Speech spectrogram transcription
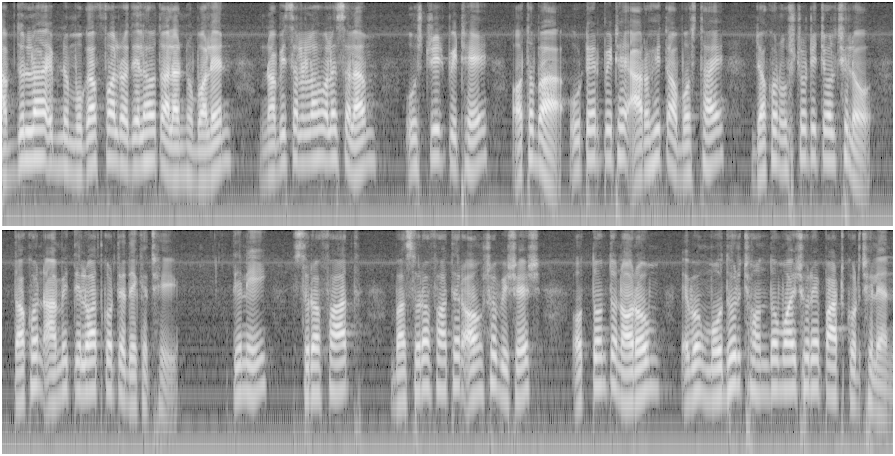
আবদুল্লাহ ইবনু মুগাফল রদিল্লাহ তালাহু বলেন, নবী সাল্লাহ আলাইসাল্লাম উষ্ট্রির পিঠে অথবা উটের পিঠে আরোহিত অবস্থায় যখন উষ্ট্রটি চলছিল, তখন আমি তেলোয়াত করতে দেখেছি। তিনি সুরাফাত বা সুরাফাতের অংশবিশেষ অত্যন্ত নরম এবং মধুর ছন্দময় সুরে পাঠ করছিলেন।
